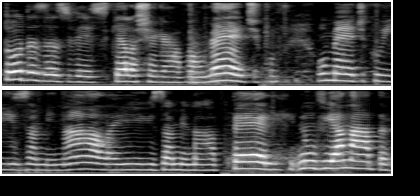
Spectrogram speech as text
todas as vezes que ela chegava ao médico, o médico ia examiná-la e examinar a pele, não via nada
